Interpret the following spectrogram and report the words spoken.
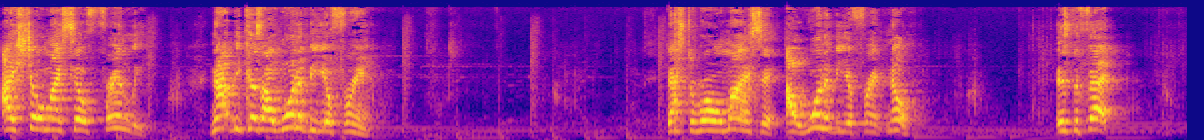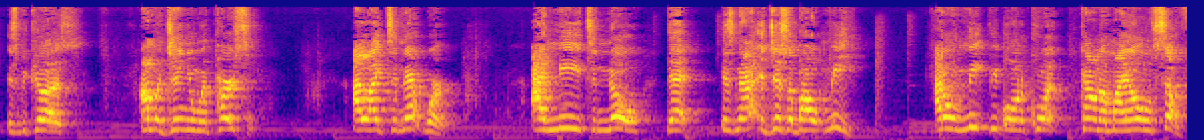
I show myself friendly, not because I want to be your friend. That's the wrong mindset. I want to be your friend. No. It's the fact, it's because I'm a genuine person. I like to network. I need to know that it's not just about me. I don't meet people on the count of my own self.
